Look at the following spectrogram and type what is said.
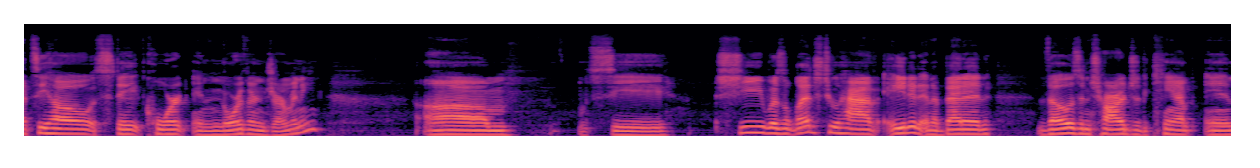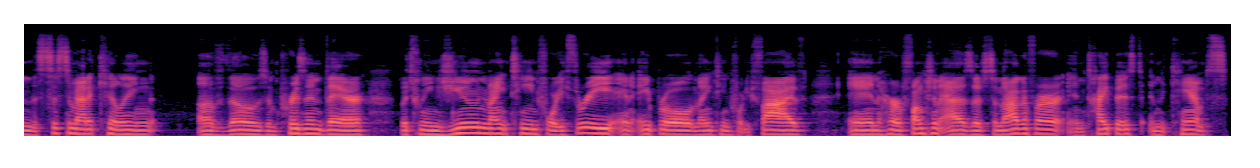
Itzehoe State Court in northern Germany. Um, let's see. She was alleged to have aided and abetted those in charge of the camp in the systematic killing of those imprisoned there between June 1943 and April 1945 in her function as a stenographer and typist in the camps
